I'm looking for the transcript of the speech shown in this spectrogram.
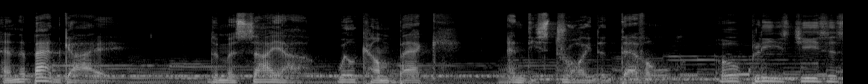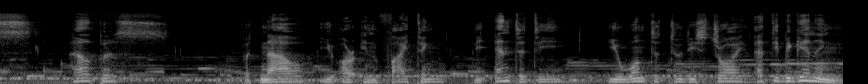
and a bad guy. The Messiah will come back and destroy the devil. Oh please Jesus, help us. But now you are inviting the entity you wanted to destroy at the beginning.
